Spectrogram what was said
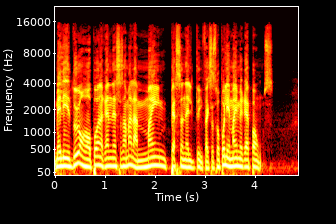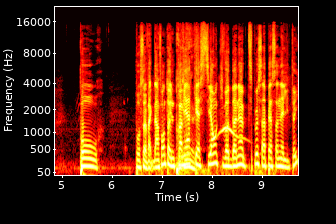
mais les deux n'auront pas nécessairement la même personnalité. Fait que ce ne sera pas les mêmes réponses pour, pour ça. Fait que dans le fond, tu as une première question qui va te donner un petit peu sa personnalité.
